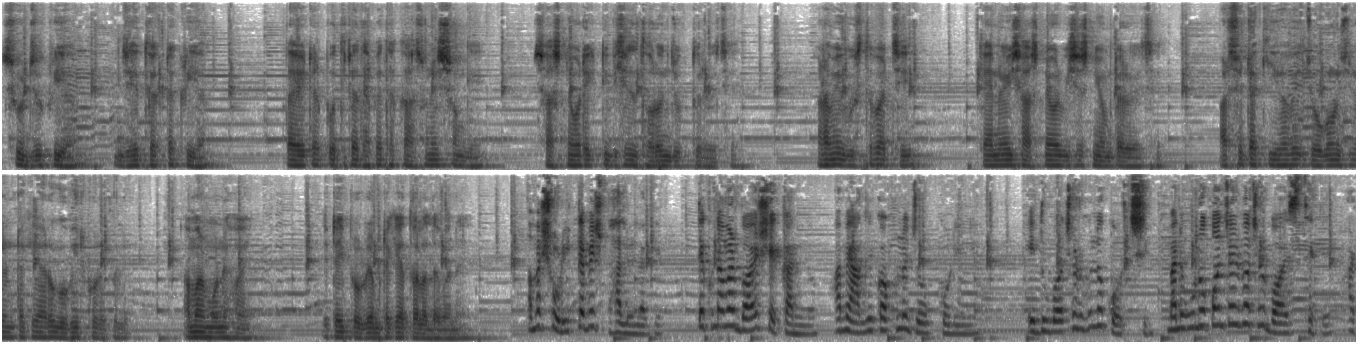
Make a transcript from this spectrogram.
সূর্যক্রিয়া যেহেতু একটা ক্রিয়া, তাই এটার প্রতিটা ধাপে থাকা আসনের সঙ্গে শ্বাস নেওয়ার একটি বিশেষ ধরন যুক্ত রয়েছে। আর আমি বুঝতে পারছি কেন এই শ্বাস নেওয়ার বিশেষ নিয়মটা রয়েছে। আর সেটা কীভাবে যোগ অনুশীলনটাকে আরও গভীর করে তোলে? আমার মনে হয় এটাই প্রোগ্রামটাকে এত আলাদা বানায়। আমার শরীরটা বেশ ভালো লাগে। দেখুন আমার বয়স একান্ন। আমি আগে কখনো যোগ করিনি। এ দু বছর হলো করছি। মানে উনপঞ্চাশ বছর বয়স থেকে। আর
